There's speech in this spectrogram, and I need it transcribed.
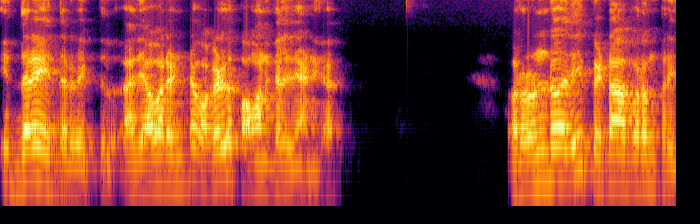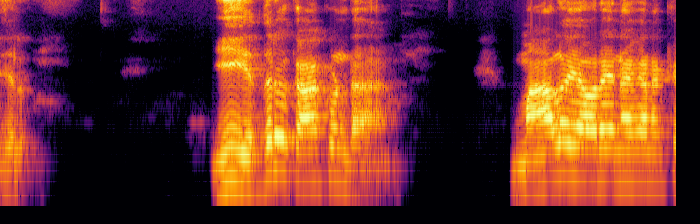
ఇద్దరే ఇద్దరు వ్యక్తులు. అది ఎవరంటే ఒకళ్ళు పవన్ కళ్యాణ్ గారు. రెండోది పిఠాపురం ప్రజలు. ఈ ఇద్దరు కాకుండా మాలో ఎవరైనా గనక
